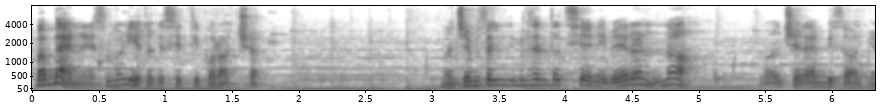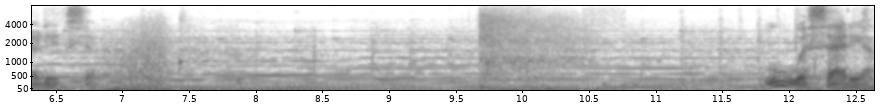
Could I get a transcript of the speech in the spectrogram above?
Va bene, sono lieto che sia tipo roccia. Non c'è bisogno di presentazioni, vero? No, non ce n'è bisogno, Alexia. Uh, è seria.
